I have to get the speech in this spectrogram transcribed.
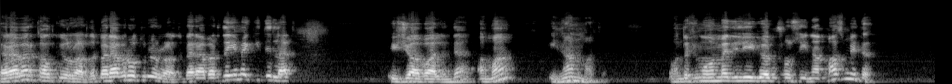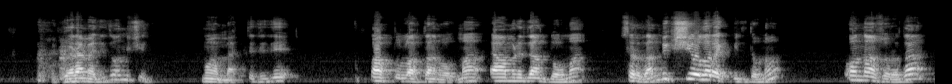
Beraber kalkıyorlardı, beraber oturuyorlardı, beraber de yemek yediler icabı halinde ama inanmadı. Ondaki Muhammediliği görmüş olsa inanmaz mıydı? Göremedi de onun için. Muhammed de dedi Abdullah'tan olma, Amine'den doğma sıradan bir kişi olarak bildi onu. Ondan sonra da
